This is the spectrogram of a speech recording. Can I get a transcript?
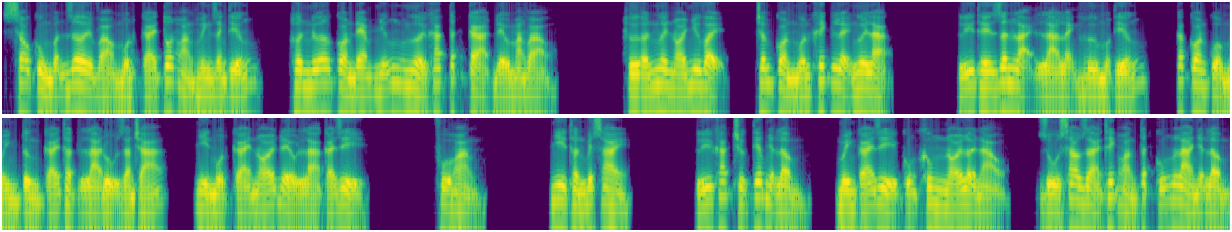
sau cùng vẫn rơi vào một cái tốt hoàng huynh danh tiếng, hơn nữa còn đem những người khác tất cả đều mang vào. Hư ấn ngươi nói như vậy trâm còn muốn khích lệ ngươi lạc. Lý thế dân lại là lạnh hư một tiếng, các con của mình từng cái thật là đủ gian trá, nhìn một cái nói đều là cái gì? Phu hoàng, nhi thần biết sai. Lý khắc trực tiếp nhận lầm, mình cái gì cũng không nói lời nào, dù sao giải thích hoàn tất cũng là nhận lầm,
